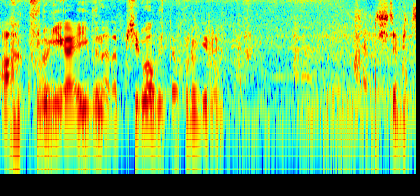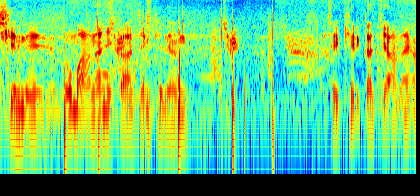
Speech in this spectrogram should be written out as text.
아 구르기가 A구나. 나 B로 하고 있다 구르기를. 진짜 미치겠네. 너무 안 하니까 잼캐는 제 캐릭 같지 않아요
